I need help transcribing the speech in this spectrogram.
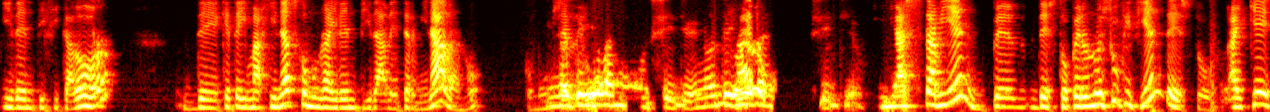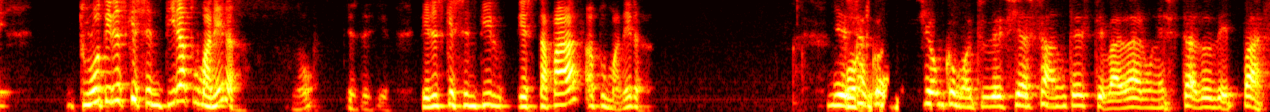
identificador de que te imaginas como una identidad determinada, ¿no? Como no te lleva a ningún sitio, no te lleva a ningún sitio. Ya está bien de esto, pero no es suficiente esto. Hay que, tú lo tienes que sentir a tu manera, ¿no? Es decir, tienes que sentir esta paz a tu manera. Y esa conexión, como tú decías antes, te va a dar un estado de paz.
